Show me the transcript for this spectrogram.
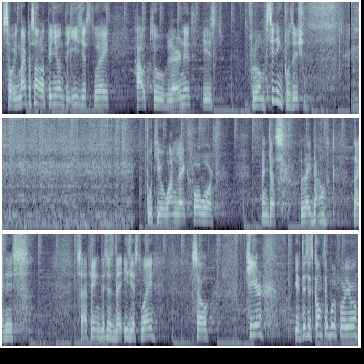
So in my personal opinion, the easiest way how to learn it is from sitting position. Put your one leg forward and just lay down like this. So I think this is the easiest way. So here, if this is comfortable for you,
